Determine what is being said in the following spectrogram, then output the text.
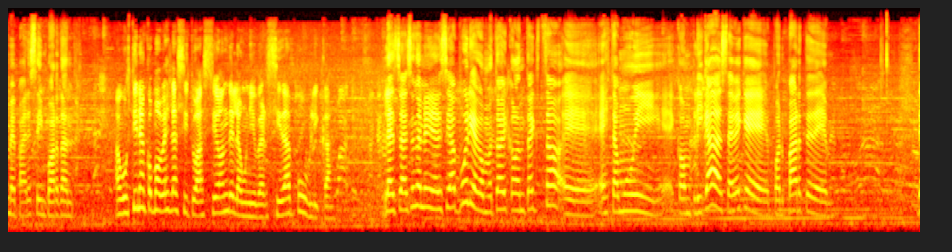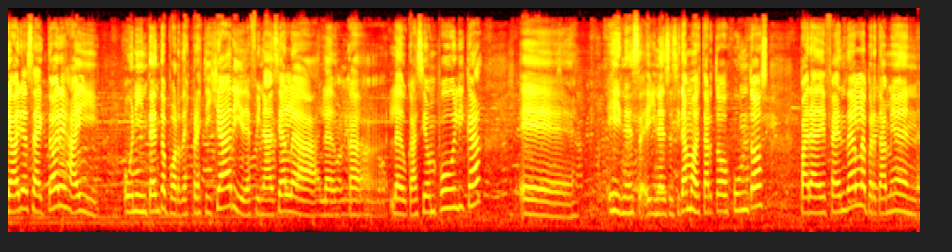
me parece importante. Agustina, ¿cómo ves la situación de la universidad pública? La situación de la universidad pública, como todo el contexto, eh, está muy eh, complicada. Se ve que por parte de, de, varios sectores hay un intento por desprestigiar y de financiar la, educación pública eh, y, necesitamos estar todos juntos para defenderla, pero también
